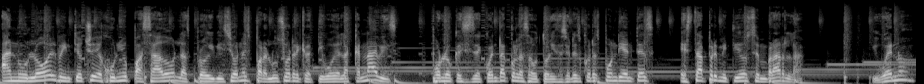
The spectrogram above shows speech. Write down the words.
anuló el 28 de junio pasado las prohibiciones para el uso recreativo de la cannabis, por lo que si se cuenta con las autorizaciones correspondientes, está permitido sembrarla. Y bueno,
